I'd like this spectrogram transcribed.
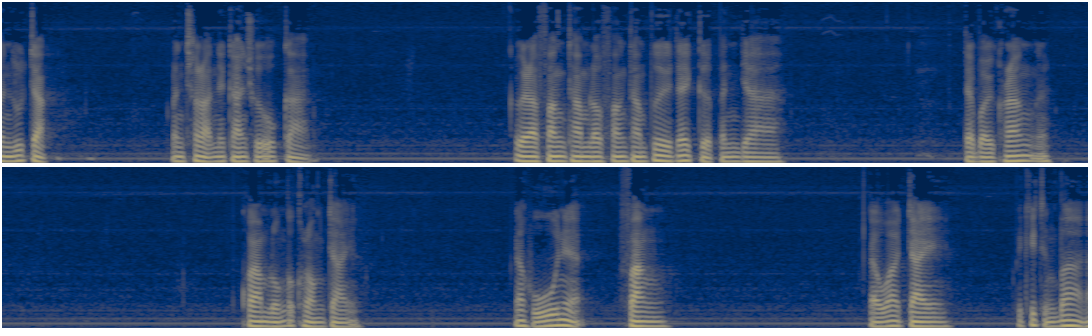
มันรู้จัก มันฉลาดในการช่วยโอกาส เวลาฟังธรรมเราฟังธรรมเพื่อได้เกิดปัญญา แต่บ่อยครั้งนะความหลงก็คลองใจนะหูเนี่ยฟัง แต่ว่าใจไปคิดถึงบ้าน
